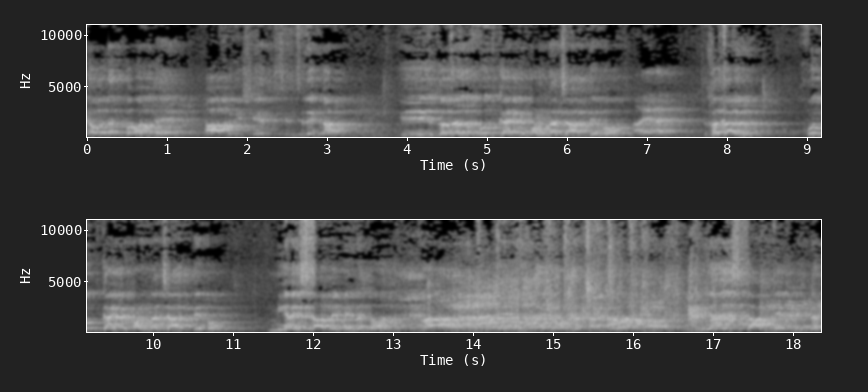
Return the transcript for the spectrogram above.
दौलत बहुत है। आखिरी शेर सिलसिले का कि गज़ल खुद कह के पढ़ना चाहते हो। गज़ल खुद कह के पढ़ना चाहते हो। मियाँ इस्लाम में मेहनत बहुत खुद कह के पढ़ना चाहते हो। मियाँ इस्लाम में मेहनत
